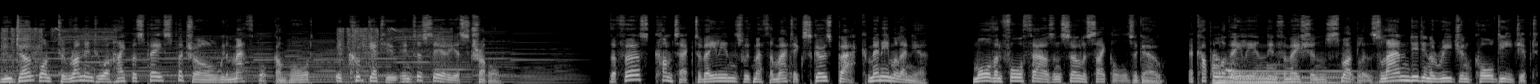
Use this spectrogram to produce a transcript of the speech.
You don't want to run into a hyperspace patrol with a math book on board, it could get you into serious trouble. The first contact of aliens with mathematics goes back many millennia. More than 4,000 solar cycles ago, a couple of alien information smugglers landed in a region called Egypt,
